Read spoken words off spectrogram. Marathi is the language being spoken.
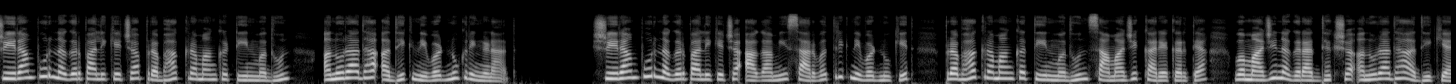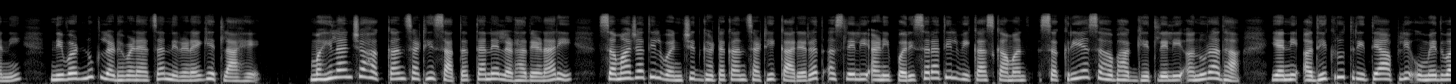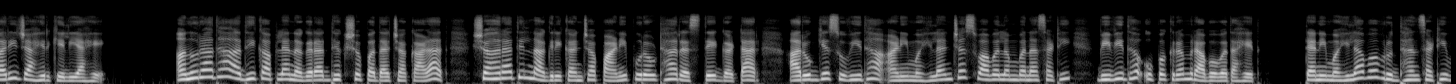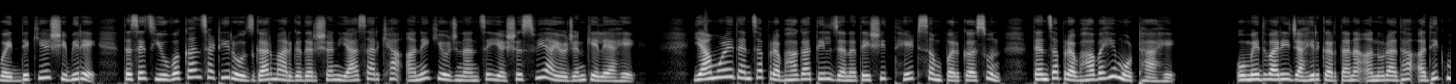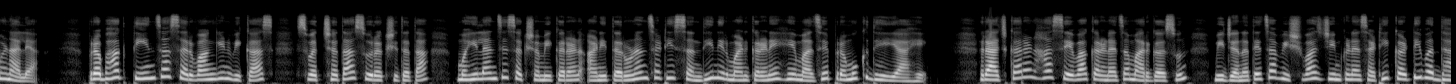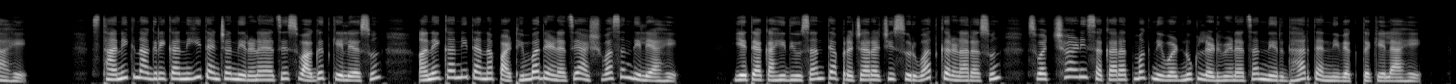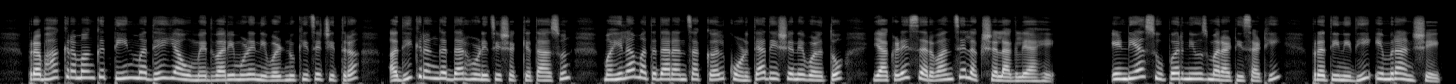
श्रीरामपूर नगरपालिकेच्या प्रभाग क्रमांक तीनमधून अनुराधा अधिक निवडणूक रिंगणात. श्रीरामपूर नगरपालिकेच्या आगामी सार्वत्रिक निवडणुकीत प्रभाग क्रमांक तीनमधून सामाजिक कार्यकर्त्या व माजी नगराध्यक्ष अनुराधा अधिक यांनी निवडणूक लढवण्याचा निर्णय घेतला आहे. महिलांच्या हक्कांसाठी सातत्याने लढा देणारी समाजातील वंचित घटकांसाठी कार्यरत असलेली आणि परिसरातील विकासकामांत सक्रिय सहभाग घेतलेली अनुराधा यांनी अधिकृतरित्या आपली उमेदवारी जाहीर केली आहे. अनुराधा अधिक आपल्या नगराध्यक्षपदाच्या काळात शहरातील नागरिकांच्या पाणीपुरवठा रस्ते गटार आरोग्य सुविधा आणि महिलांच्या स्वावलंबनासाठी विविध उपक्रम राबवत आहेत. त्यांनी महिला व वृद्धांसाठी वैद्यकीय शिबिरे तसेच युवकांसाठी रोजगार मार्गदर्शन यासारख्या अनेक योजनांचे यशस्वी आयोजन केले आहे. यामुळे त्यांचा प्रभागातील जनतेशी थेट संपर्क असून त्यांचा प्रभावही मोठा आहे. उमेदवारी जाहीर करताना अनुराधा अधिक म्हणाल्या प्रभाग तीनचा सर्वांगीण विकास स्वच्छता सुरक्षितता महिलांचे सक्षमीकरण आणि तरुणांसाठी संधी निर्माण करणे हे माझे प्रमुख ध्येय आहे. राजकारण हा सेवा करण्याचा मार्ग असून मी जनतेचा विश्वास जिंकण्यासाठी कटिबद्ध आहे. स्थानिक नागरिकांनीही त्यांच्या निर्णयाचे स्वागत केले असून अनेकांनी त्यांना पाठिंबा देण्याचे आश्वासन दिले आहे. येत्या काही दिवसांत त्या प्रचाराची सुरुवात करणार असून स्वच्छ आणि सकारात्मक निवडणूक लढविण्याचा निर्धार त्यांनी व्यक्त केला आहे. प्रभाग क्रमांक तीनमध्ये या उमेदवारीमुळे निवडणुकीचे चित्र अधिक रंगतदार होण्याची शक्यता असून महिला मतदारांचा कल कोणत्या दिशेने वळतो याकडे सर्वांचे लक्ष लागले आहे. इंडिया सुपर न्यूज मराठीसाठी प्रतिनिधी इम्रान शेख.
